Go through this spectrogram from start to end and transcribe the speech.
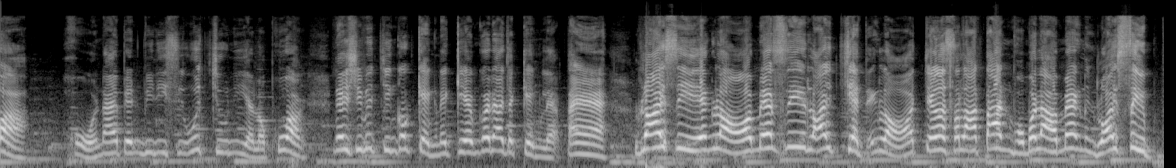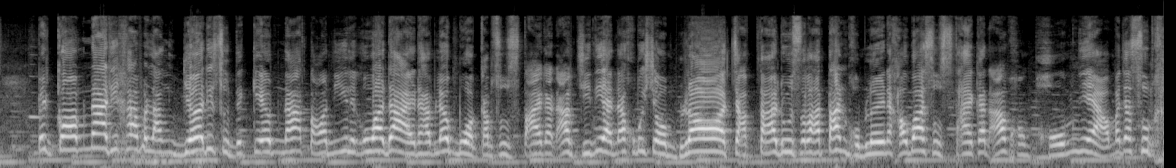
ว่ะ โห นายเป็นวินิซิอุสจูเนียร์หรอพวก ในชีวิตจริงก็เก่งในเกมก็น่าจะเก่งแหละ แต่ร้อยสี่เองหรอ เมสซี่ร้อยเจ็ดเองหรอ เจอสลาตันผมเวลาแม่งหนึ่งร้อยสิบเป็นกองหน้าที่ค่าพลังเยอะที่สุดในเกมนะตอนนี้เลยก็ว่าได้นะครับ แล้วบวกกับสูตรสไตล์การอัพจีเนียนะคุณผู้ชม รอจับตาดูสลาตันผมเลยนะครับ ว่าสูตรสไตล์การอัพของผมเนี่ย มันจะสุดข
